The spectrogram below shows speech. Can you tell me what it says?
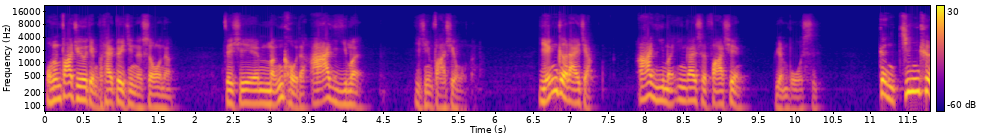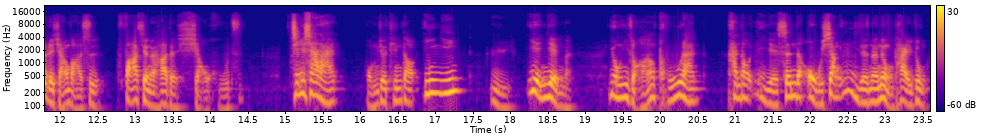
我们发觉有点不太对劲的时候呢，这些门口的阿姨们已经发现我们了。严格来讲，阿姨们应该是发现袁博士。更精确的想法是发现了他的小胡子。接下来，我们就听到英英与燕燕们用一种好像突然看到野生的偶像艺人的那种态度，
